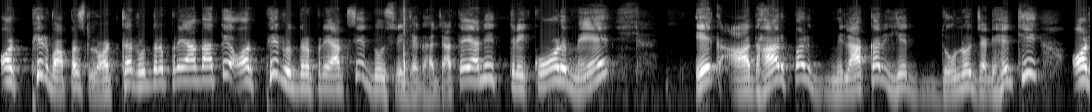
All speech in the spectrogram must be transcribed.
और फिर वापस लौटकर रुद्रप्रयाग आते और फिर रुद्रप्रयाग से दूसरी जगह जाते। यानी त्रिकोण में एक आधार पर मिलाकर ये दोनों जगहें थी और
